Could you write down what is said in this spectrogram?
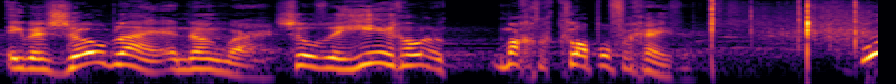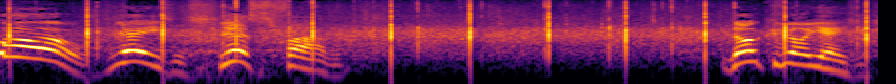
ik ben zo blij en dankbaar. Zullen we de Heer gewoon een machtig klap vergeven? Wow, Jezus. Yes, Vader. Dank u wel, Jezus.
